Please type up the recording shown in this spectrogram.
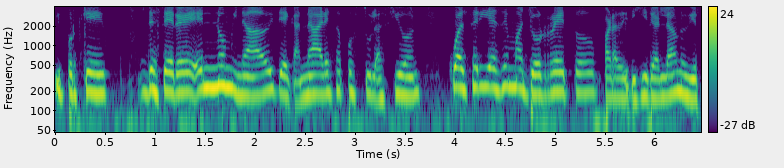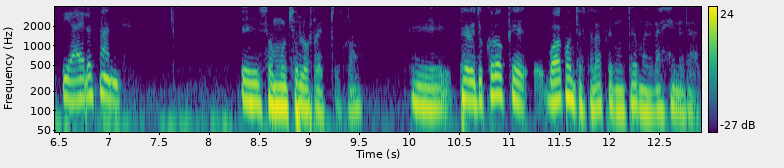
Y porque de ser el nominado y de ganar esa postulación, ¿cuál sería ese mayor reto para dirigir a la Universidad de los Andes? Eh, son muchos los retos, ¿no? Eh, pero yo creo que voy a contestar la pregunta de manera general.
